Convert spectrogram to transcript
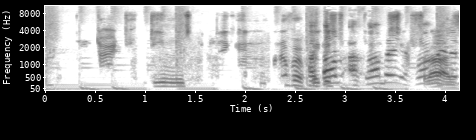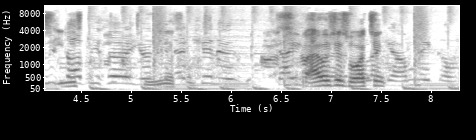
the entire te- team needs to be big, and one of our Hassan, biggest Hassan bhai, Hassan bhai, let Fraz, me he needs stop you, sir. Your meaningful. connection is. You know, I was just watching- कि हम एक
